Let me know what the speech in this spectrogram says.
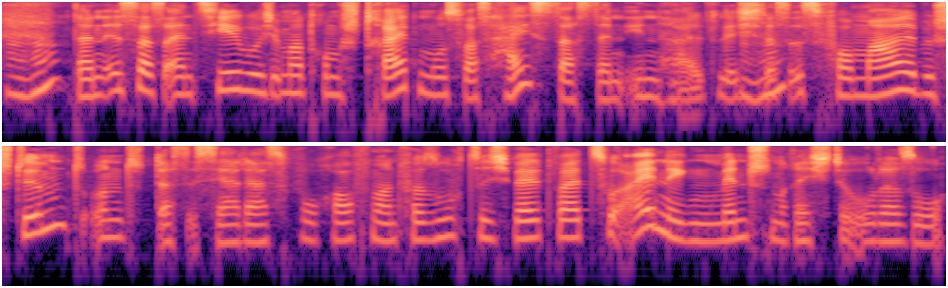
Mhm. dann ist das ein Ziel, wo ich immer drum streiten muss, was heißt das denn inhaltlich? Das ist formal bestimmt und das ist ja das, worauf man versucht, sich weltweit zu einigen, Menschenrechte oder so.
